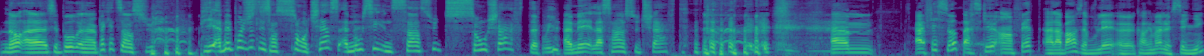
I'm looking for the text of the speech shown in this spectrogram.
Non, euh, c'est pour un paquet de sangsues. Puis elle met pas juste les sangsues sur son chest, elle met aussi une sangsue de son shaft. Oui. Elle met la sangsue de shaft. Euh, elle fait ça parce que en fait, à la base, elle voulait euh, carrément le saigner.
